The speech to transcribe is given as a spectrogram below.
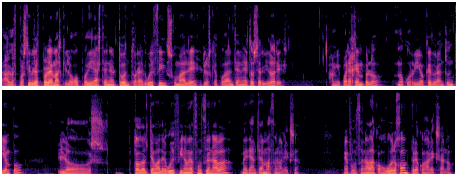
a los posibles problemas que luego pudieras tener tú en tu red wifi, súmale los que puedan tener estos servidores. A mí, por ejemplo, me ocurrió que durante un tiempo todo el tema del wifi no me funcionaba mediante Amazon Alexa. Me funcionaba con Google Home, pero con Alexa no.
